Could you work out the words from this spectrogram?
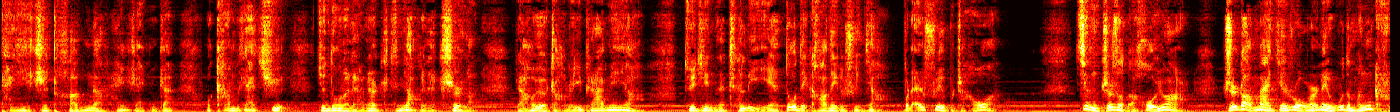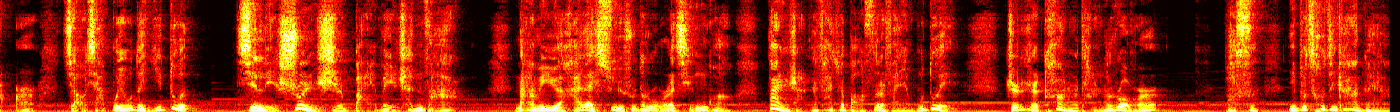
他一直疼啊，还忍着。我看不下去，就弄了两粒止疼药给他吃了，然后又找了一片安眠药。最近的陈李爷都得靠那个睡觉，不然睡不着啊。径直走到后院，直到迈进若文那屋的门槛儿，脚下不由得一顿，心里瞬时百味陈杂。那明月还在叙述着若文的情况，半晌才发觉宝四的反应不对，指了指炕上躺着的若文：“宝四，你不凑近看看呀？”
